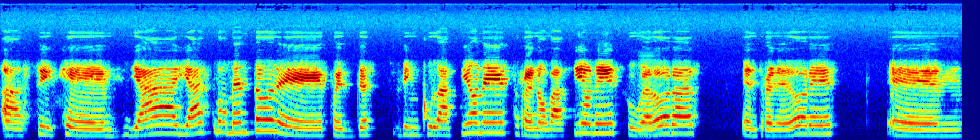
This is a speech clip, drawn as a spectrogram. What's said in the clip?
Así que ya, ya es momento de pues desvinculaciones, renovaciones, jugadoras, entrenadores. eh,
